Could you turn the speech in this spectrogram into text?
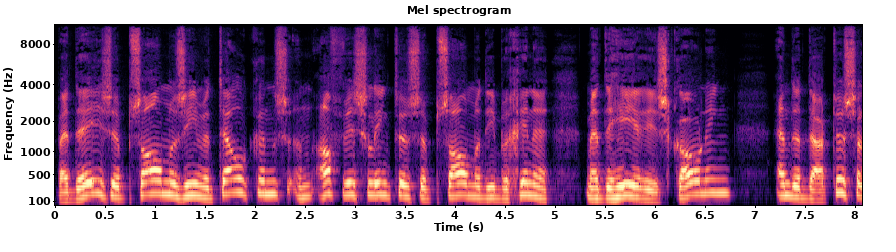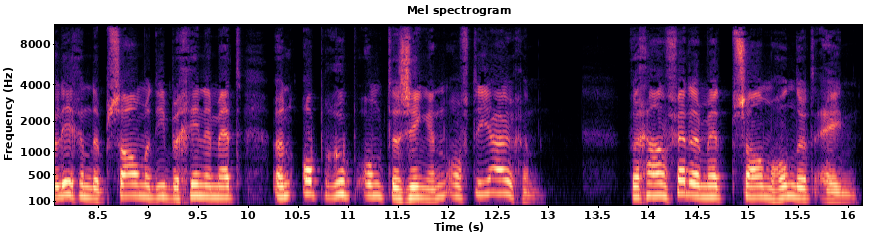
Bij deze psalmen zien we telkens een afwisseling tussen psalmen die beginnen met de Heer is koning en de daartussen liggende psalmen die beginnen met een oproep om te zingen of te juichen. We gaan verder met Psalm 101.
